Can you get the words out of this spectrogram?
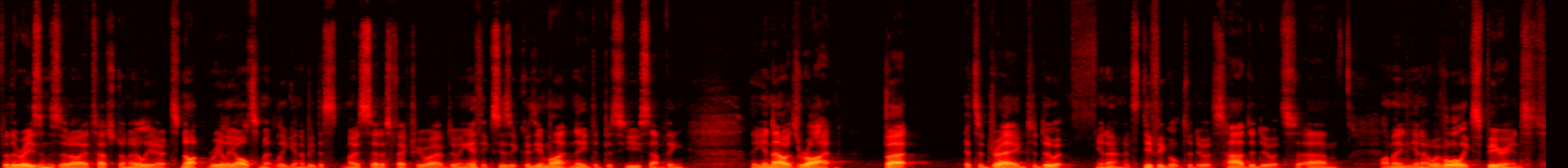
for the reasons that I touched on earlier, it's not really ultimately going to be the most satisfactory way of doing ethics, is it? Because you might need to pursue something that you know is right, but it's a drag to do it. You know, it's difficult to do. It, it's hard to do. It's um, I mean, you know, we've all experienced,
